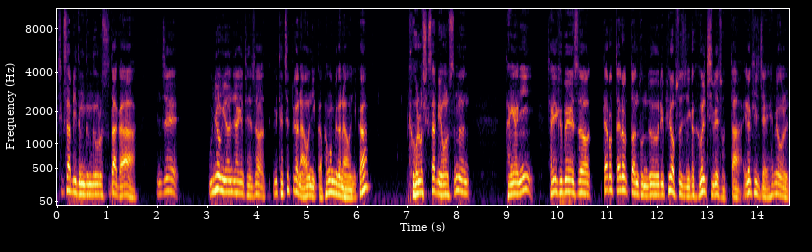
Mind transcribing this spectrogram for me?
식사비 등등등으로 쓰다가 이제 운영위원장이 돼서 그 대책비가 나오니까 판공비가 나오니까 그걸로 식사 비용을 쓰면 당연히 자기 급여에서 때로 때렸던 돈들이 필요 없어지니까 그걸 집에 줬다. 이렇게 이제 해명을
